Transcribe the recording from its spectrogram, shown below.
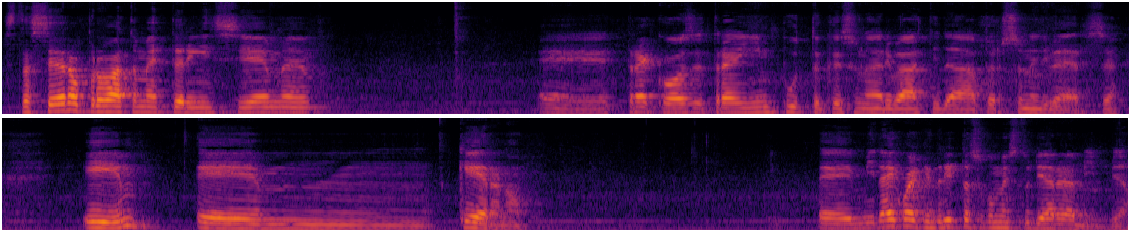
Stasera ho provato a mettere insieme eh, tre cose, tre input che sono arrivati da persone diverse. E, ehm, che erano. Eh, mi dai qualche dritta su come studiare la Bibbia,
